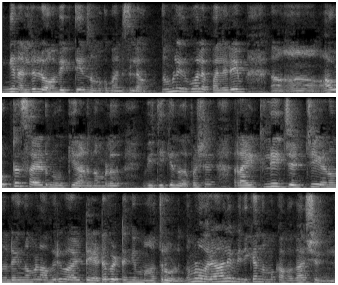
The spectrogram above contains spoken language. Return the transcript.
ഇങ്ങനല്ലല്ലോ ആ വ്യക്തിയെന്ന് നമുക്ക് മനസ്സിലാവും. നമ്മൾ ഇതുപോലെ പലരെയും ഔട്ടർ സൈഡ് നോക്കിയാണ് നമ്മൾ വിധിക്കുന്നത്. പക്ഷേ റൈറ്റ്ലി ജഡ്ജ് ചെയ്യണമെന്നുണ്ടെങ്കിൽ നമ്മൾ അവരുമായിട്ട് ഇടപെട്ടെങ്കിൽ മാത്രമേ ഉള്ളൂ. നമ്മൾ ഒരാളെ വിധിക്കാൻ നമുക്ക് അവകാശമില്ല.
